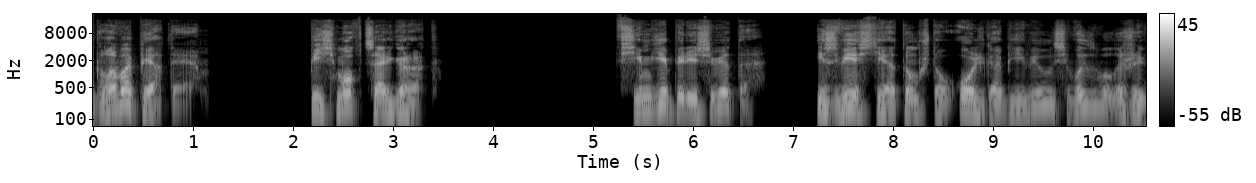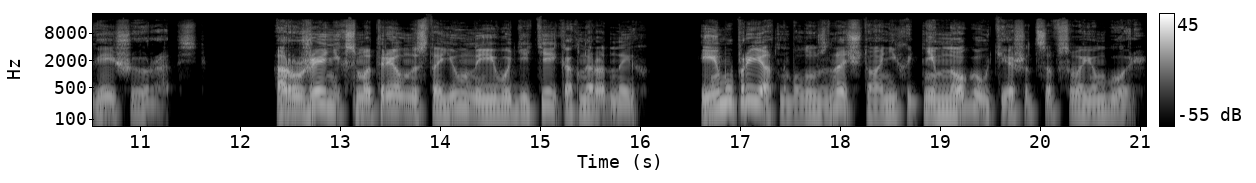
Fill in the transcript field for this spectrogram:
Глава пятая. Письмо в Царьград. В семье Пересвета известие о том, что Ольга объявилась, вызвало живейшую радость. Оружейник смотрел на Стаюна и его детей, как на родных, и ему приятно было узнать, что они хоть немного утешатся в своем горе.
